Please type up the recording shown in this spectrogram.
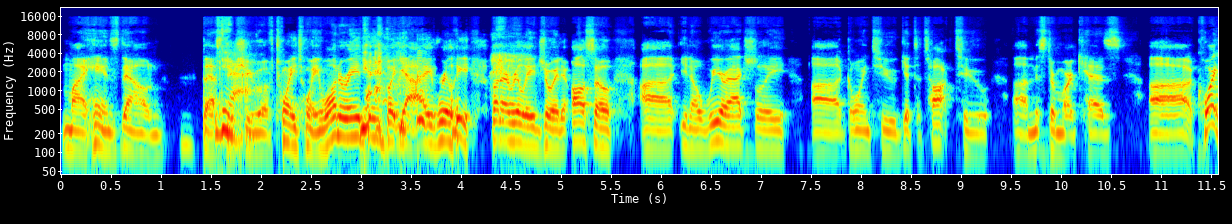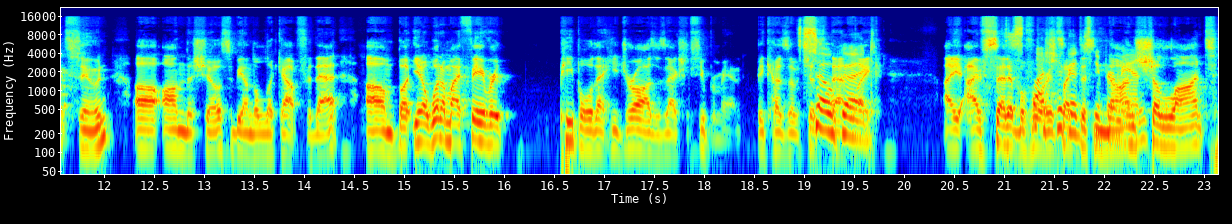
my hands down best Yeah. issue of 2021 or anything, Yeah. but yeah, I really, but I really enjoyed it. Also, uh, you know, we are actually uh, going to get to talk to uh, Mr. Marquez uh, quite soon uh, on the show, so be on the lookout for that. Um, but you know, one of my favorite people that he draws is actually Superman because of just So that good. like. I, I've said it before. Such it's like this Superman. nonchalant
